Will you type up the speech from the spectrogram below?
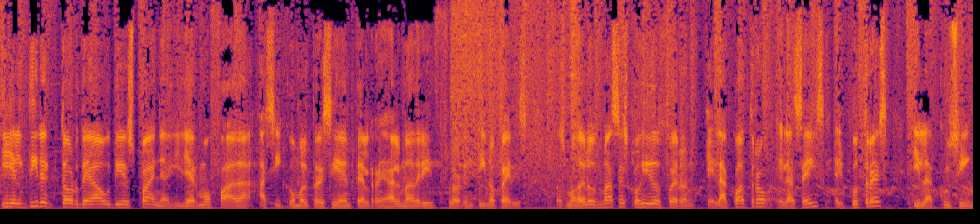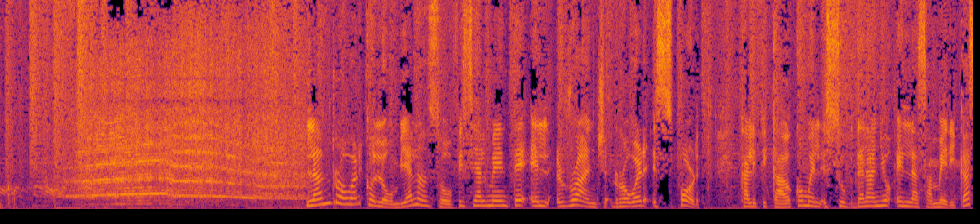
y el director de Audi España, Guillermo Fada, así como el presidente del Real Madrid, Florentino Pérez. Los modelos más escogidos fueron el A4, el A6, el Q3 y la Q5. Land Rover Colombia lanzó oficialmente el Ranch Rover Sport, calificado como el sub del año en las Américas,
